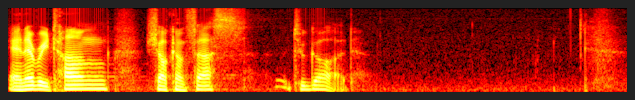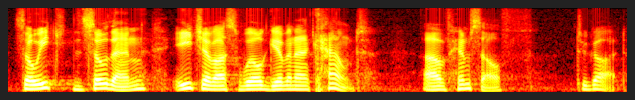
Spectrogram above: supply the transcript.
and every tongue shall confess to God. So, each, so then, each of us will give an account of himself to God.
